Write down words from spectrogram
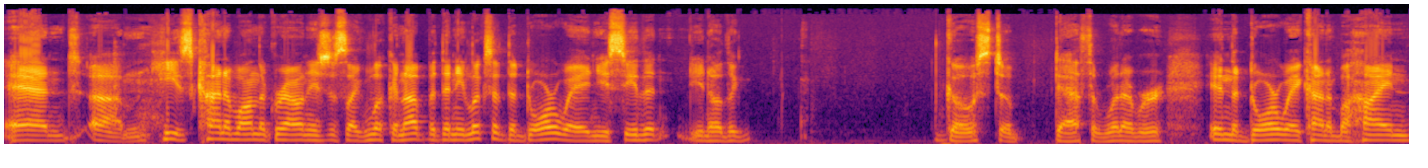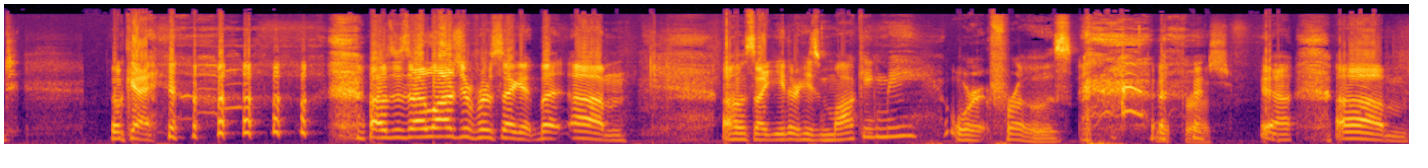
and um, he's kind of on the ground. He's just like looking up, but then he looks at the doorway, and you see that you know the ghost of death or whatever in the doorway, kind of behind. Okay. I was just I lost you for a second, but um, I was like either he's mocking me or it froze. It froze. yeah. Um,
